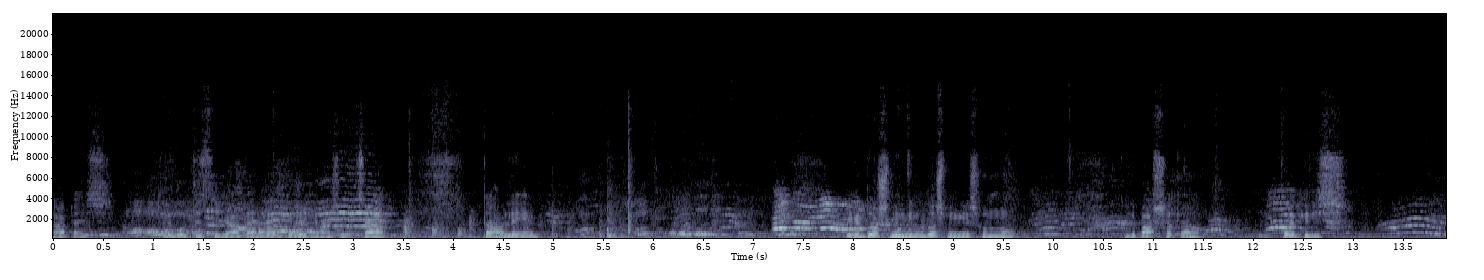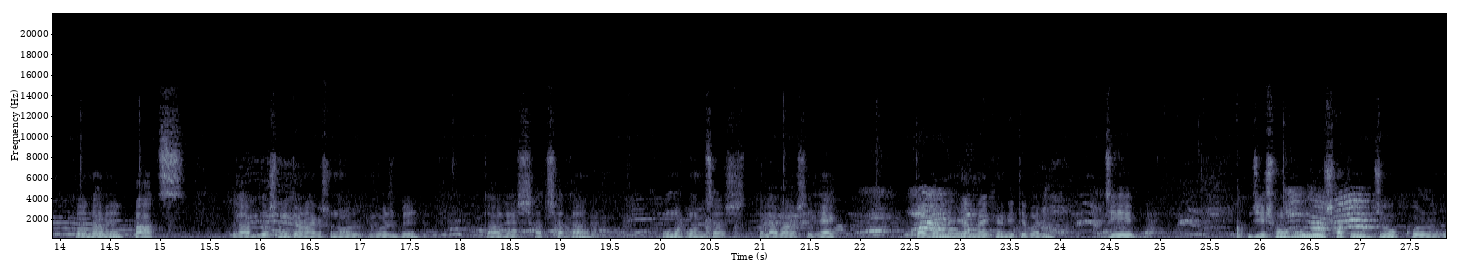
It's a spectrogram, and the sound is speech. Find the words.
আঠাইশ তাহলে বত্রিশ থেকে আঠাইশ বাদ দিলে এখানে আসে চার। তাহলে এখানে দশমিক নিব দশমিকে শূন্য। তাহলে পাঁচ সাতা, পঁয়ত্রিশ। তাহলে নামে পাঁচ। তাহলে আর দশমিক কারণ আগে শূন্য বসবে। তাহলে সাত সাতা উনপঞ্চাশ তাহলে আবার আসে এক। তার মানে আমরা এখানে নিতে পারি যে যে সংখ্যাগুলোর সাথে যোগ কর-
